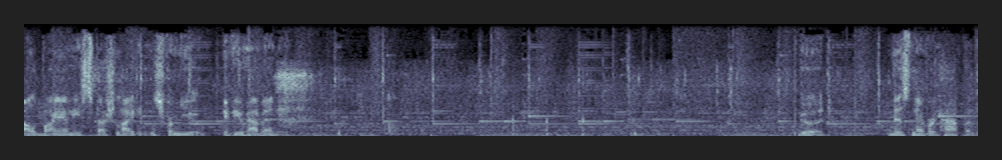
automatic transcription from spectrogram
I'll buy any special items from you, if you have any. Good. This never happened.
